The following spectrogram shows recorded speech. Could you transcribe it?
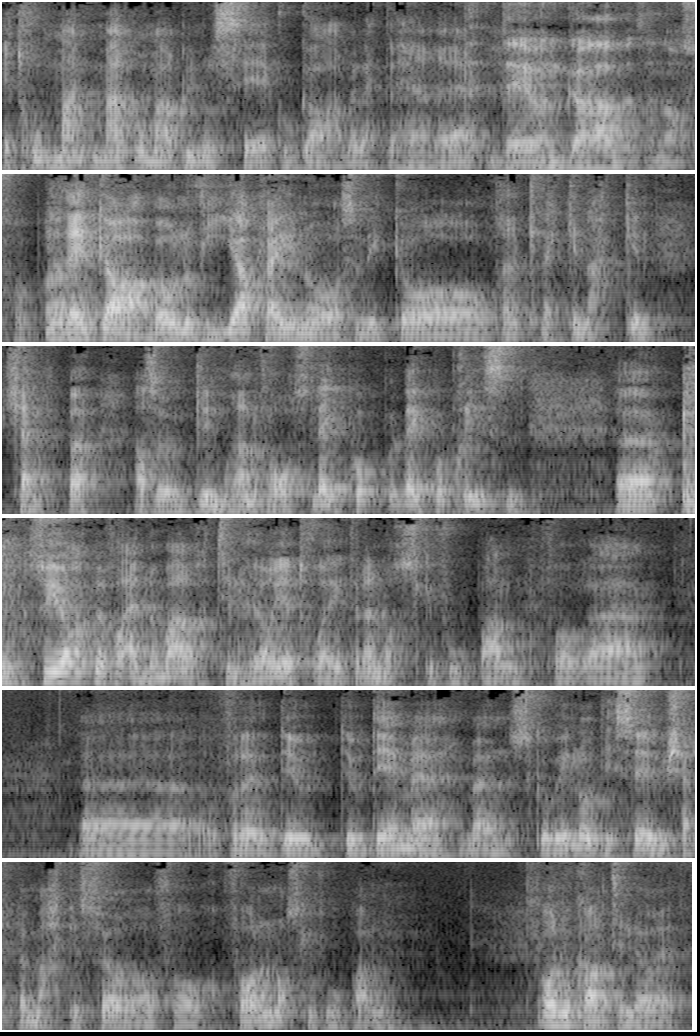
Jeg tror man, mer og mer begynner å se hvor gale dette her er. Det er jo en gave til norsk Ja, fotball. det er en gave. Og når Viaplay nå som ligger og omtrent knekker nakken Kjempe. Altså glimrende for oss. Legg på, legg på prisen. Uh, som gjør at vi får enda mer tilhørighet, tror jeg, til den norske fotballen. For, uh, eh, for det, det, er jo, det er jo det vi, vi ønsker og vil, og disse er jo kjempemarkedsførere for, for den norske fotballen. Og lokal tilhørighet.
